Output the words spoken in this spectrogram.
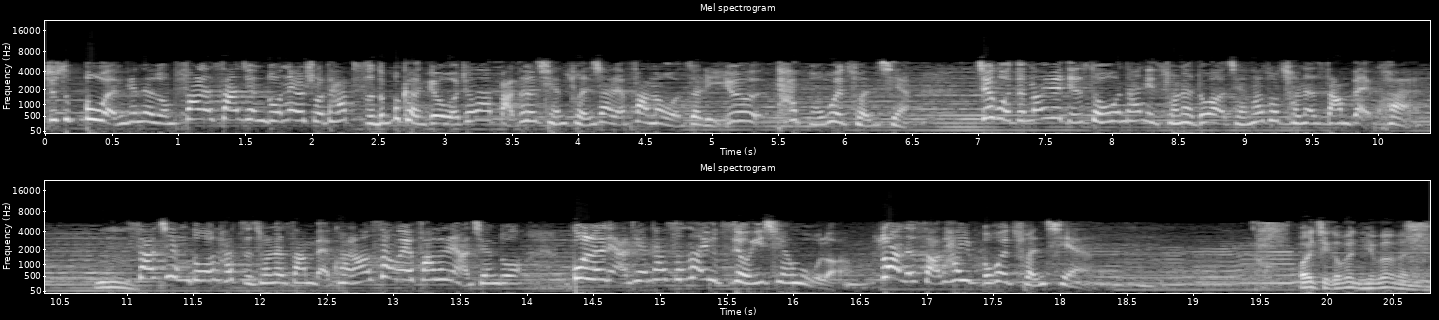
就是不稳定那种，发了三千多，那个时候他死都不肯给我，叫他把这个钱存下来放到我这里，因为他不会存钱。结果等到月底的时候问他你存了多少钱，他说存了三百块，嗯，三千多他只存了三百块，然后上个月发了两千多，过了两天他身上又只有一千五了，赚的少他又不会存钱。我有几个问题问问你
